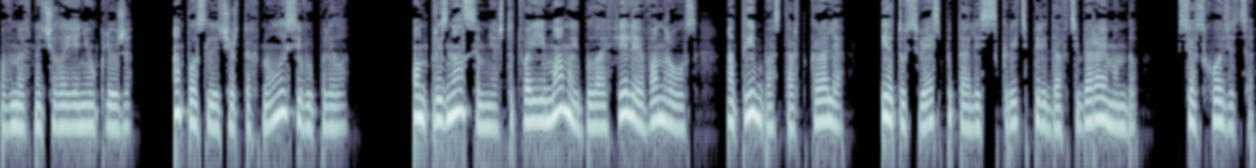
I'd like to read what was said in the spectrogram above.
Вновь начала я неуклюже, а после чертыхнулась и выпалила. Он признался мне, что твоей мамой была Офелия Ван Роуз, а ты — бастард короля, и эту связь пытались скрыть, передав тебя Раймонду. Все сходится.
